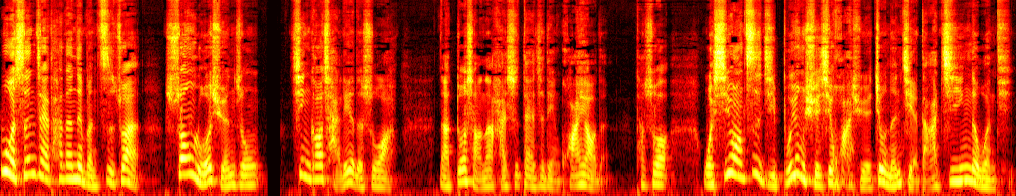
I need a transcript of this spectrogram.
沃森在他的那本自传《双螺旋》中兴高采烈地说啊，那多少呢还是带着点夸耀的。他说：“我希望自己不用学习化学就能解答基因的问题。”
